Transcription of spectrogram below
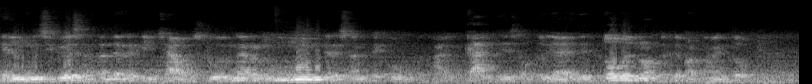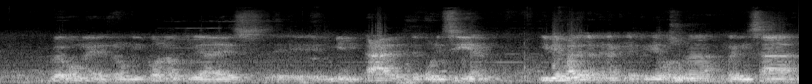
en el municipio de Santander de Quinchao. Estuve en una reunión muy interesante con alcaldes, autoridades de todo el norte del departamento. Luego me reuní con autoridades eh, militares, de policía, y bien vale la pena que le pedimos una revisada,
